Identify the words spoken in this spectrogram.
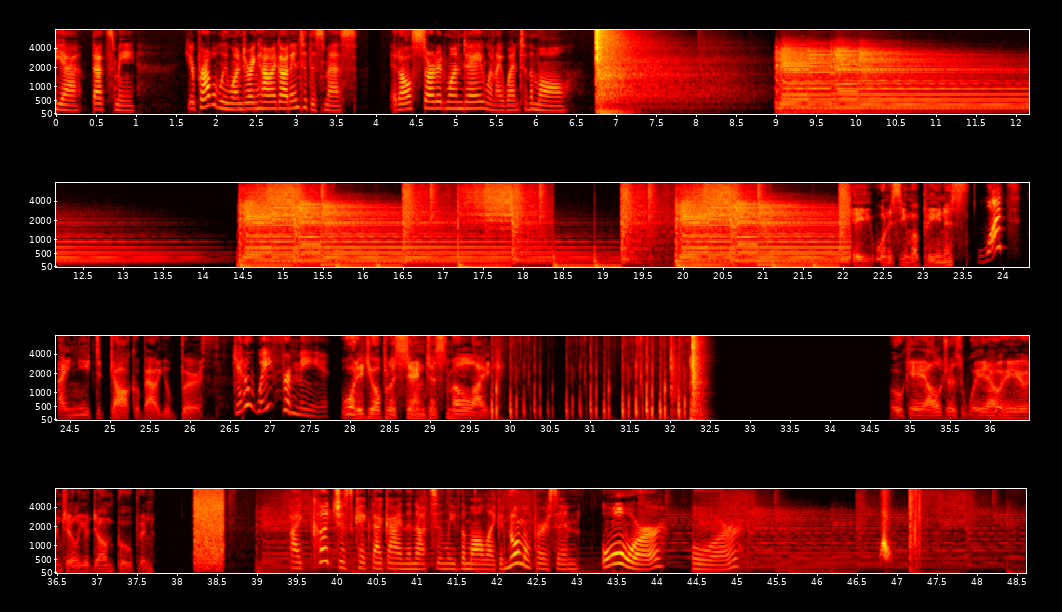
Yeah, that's me. You're probably wondering how I got into this mess. It all started one day when I went to the mall. Hey, wanna see my penis? What? I need to talk about your birth. Get away from me! What did your placenta smell like? Okay, I'll just wait out here until you're done pooping. I could just kick that guy in the nuts and leave the mall like a normal person, or. or.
